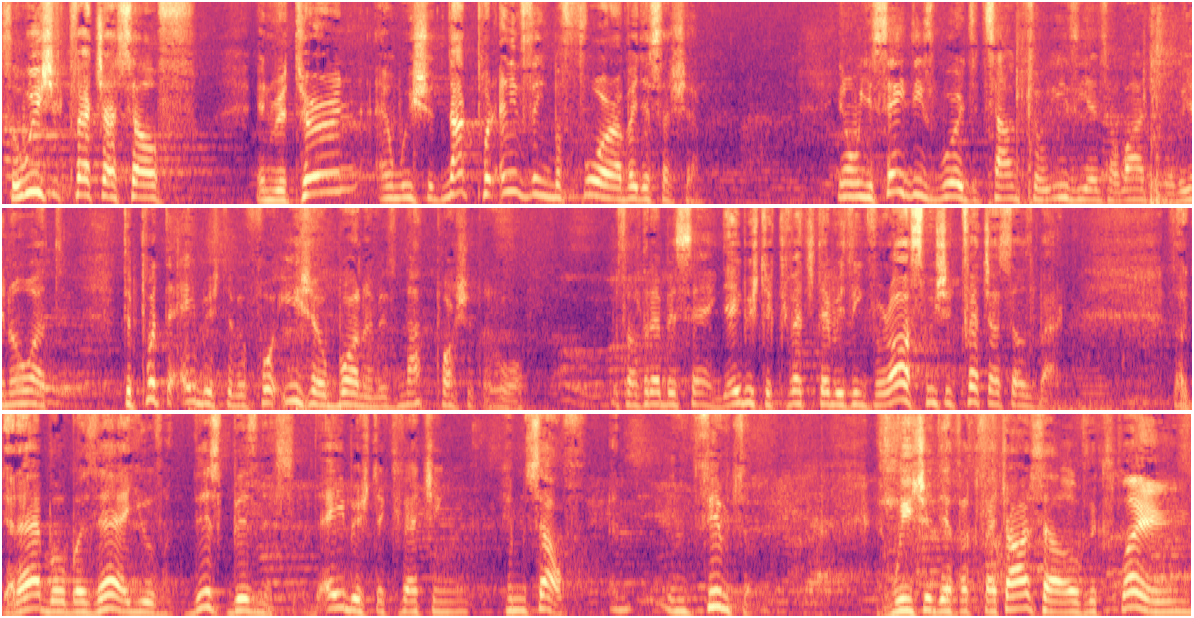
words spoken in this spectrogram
So we should kvetch ourselves in return, and we should not put anything before Avedis Hashem. You know, when you say these words, it sounds so easy and so logical, but you know what? To put the Eibishter before Isha Bonim is not poshut at all. That's what the Rebbe is saying. The Eibishter kvetched everything for us, we should kvetch ourselves back. So the Rebbe, but there you've this business, the Eibishter kvetching himself in, in Tzimtzum. And we should therefore kvetch ourselves, explain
